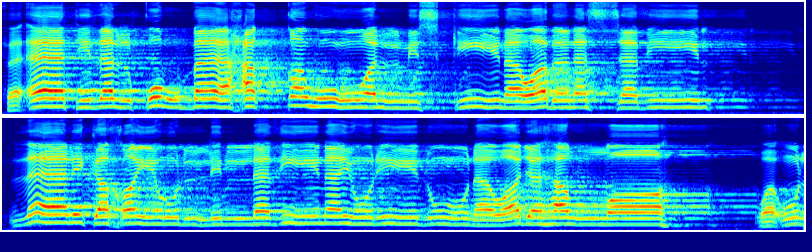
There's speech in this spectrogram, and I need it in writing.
فات ذا القربى حقه والمسكين وابن السبيل ذلك خير للذين يريدون وجه الله واولئك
